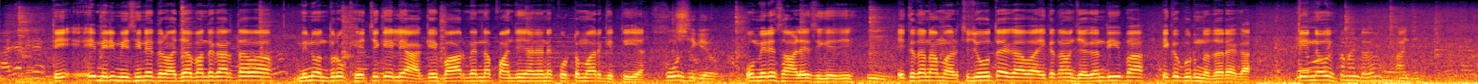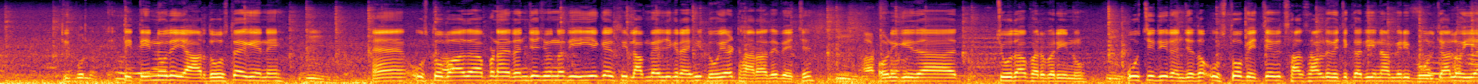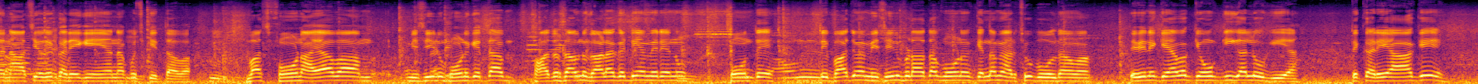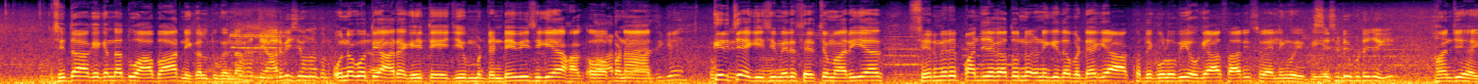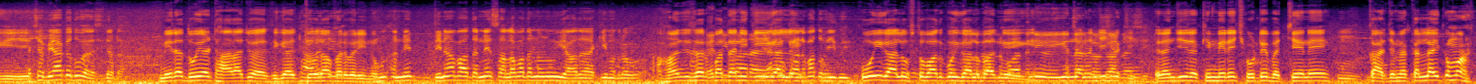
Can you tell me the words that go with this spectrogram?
ਤੇ ਇਹ ਮੇਰੀ ਮਿਸੀ ਨੇ ਦਰਵਾਜ਼ਾ ਬੰਦ ਕਰਤਾ ਵਾ ਮੈਨੂੰ ਅੰਦਰੋਂ ਖਿੱਚ ਕੇ ਲਿਆ ਕੇ ਬਾਹਰ ਮੇਰੇ ਨਾਲ ਪੰਜ ਜਣਿਆਂ ਨੇ ਕੁੱਟਮਾਰ ਕੀਤੀ ਆ। ਕੌਣ ਸੀਗੇ ਉਹ? ਉਹ ਮੇਰੇ ਸਾਲੇ ਸੀਗੇ ਜੀ। ਇੱਕ ਦਾ ਨਾਮ ਅਰਸ਼ਜੋਤ ਹੈਗਾ ਵਾ ਇੱਕ ਦਾ ਨਾਮ ਜਗਨਦੀਪ ਆ ਇੱਕ ਗੁਰਨਦਰ ਹੈਗਾ। ਤਿੰਨ ਉਹ- ਇੱਕ ਮਿੰਟ। ਹਾਂਜੀ। ਤੇ ਤੇ ਤਿੰਨ ਉਹਦੇ ਯਾਰ ਦੋਸਤ ਹੈਗੇ ਨੇ। ਹੂੰ। ਐ ਉਸ ਤੋਂ ਬਾਅਦ ਆਪਣਾ ਰੰਜਿਸ਼ ਉਹਨਾਂ ਦੀ ਇਹੀ ਹੈ ਕਿ ਅਸੀਂ ਲਵ ਮੈਰਿਜ ਕਰਾਈ ਸੀ 2018 ਦੇ ਵਿੱਚ। ਉਹਨੇ ਕੀਤਾ? 14 ਫਰਵਰੀ ਨੂੰ ਉਸ ਚੀਜ਼ ਦੀ ਰੰਜਿਸ਼ ਆ। ਉਸ ਤੋਂ ਵਿੱਚ 7 ਸਾਲ ਦੇ ਵਿੱਚ ਕਦੀ ਨਾ ਮੇਰੀ ਬੋਲਚਾਲ ਹੋਈ ਆ ਨਾ ਅਸੀਂ ਉਹਦੇ ਘਰੇ ਗਏ ਆ ਨਾ ਕੁਝ ਕੀਤਾ ਵਾ। ਬਸ ਫੋਨ ਆਇਆ ਵਾ ਮਿਸੀ ਨੂੰ ਫੋਨ ਕੀਤਾ ਫਾਦਰ ਸਾਹਿਬ ਨੂੰ ਗਾਲਾਂ ਕੱਢੀਆਂ ਮੇਰੇ ਨੂੰ ਫੋਨ ਤੇ। ਤੇ ਬਾਅਦ 'ਚ ਮੈਂ ਮਿਸੀ ਨੂੰ ਫੜਾਤਾ ਫੋਨ ਕਹਿੰਦਾ ਮੈਂ ਅਰਸ਼ੂ ਬੋਲਦਾ ਵਾਂ। ਤੇ ਇਹਨੇ ਕਿਹਾ ਵਾ ਕਿਉਂ ਕੀ ਗੱਲ ਹੋ ਗਈ ਆ? ਤੇ ਘਰੇ ਆ ਕੇ ਸਿੱਧਾ ਆ ਕੇ ਕਹਿੰਦਾ ਤੂੰ ਆ ਬਾਹਰ ਨਿਕਲ ਤੂੰ ਕਹਿੰਦਾ। ਹਥਿਆਰ ਵੀ ਸੀ ਉਹਨਾਂ ਕੋਲ? ਉਹਨਾਂ ਕੋਲ ਹਥਿਆਰ ਹੈਗੇ ਸੀ ਤੇਜ਼ ਡੰਡੇ ਵੀ ਸੀਗੇ ਉਹ ਆਪਣਾ ਕਿਰਚ ਹੈਗੀ ਸੀ ਮੇਰੇ ਸਿਰ 'ਚ ਮਾਰੀ ਆ। ਸਿਰ ਮੇਰੇ ਪੰਜ ਜਗ੍ਹਾ ਤੋਂ ਉਹਨੇ ਕਿਦਾ ਵੱਢਿਆ ਗਿਆ ਅੱਖ ਦੇ ਕੋਲੋਂ ਵੀ ਹੋ ਗਿਆ ਆਹ ਸਾਰੀ ਸਵੈਲਿੰਗ ਹੋਈ ਪਈ ਹੈ। ਸੀਸੀਟੀਵੀ ਫੁਟੇਜ ਹੈਗੀ? ਹਾਂਜੀ ਹੈਗੀ ਜੀ। ਅੱਛਾ ਵਿਆਹ ਕਦੋਂ ਹੋਇਆ ਸੀ ਤੁਹਾਡਾ? ਮੇਰਾ 2018 ਚ ਹੋਇਆ ਸੀਗਾ 14 ਫਰਵਰੀ ਨੂੰ। ਹੁਣ ਅੰਨੇ ਦਿਨਾਂ ਬਾਅਦ ਅੰਨੇ ਸਾਲਾਂ ਬਾਅਦ ਉਹਨਾਂ ਨੂੰ ਯਾਦ ਆਇਆ ਕਿ ਮਤਲਬ ਹਾਂਜੀ ਸਰ ਪਤਾ ਨਹੀਂ ਕੀ ਗੱਲ ਹੈ। ਗੱਲਬਾਤ ਹੋਈ ਕੋਈ? ਕੋਈ ਗੱਲ ਉਸ ਤੋਂ ਬਾਅਦ ਕੋਈ ਗੱਲਬਾਤ ਨਹੀਂ ਹੋਈ। ਰੰਜਿਸ਼ ਰੱਖੀ ਸੀ? ਰੰਜੀ ਰੱਖੀ ਮੇਰੇ ਛੋਟੇ ਬੱਚੇ ਨੇ। ਘਰ 'ਚ ਮੈਂ ਇਕੱਲਾ ਹੀ ਕਮਾਣ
